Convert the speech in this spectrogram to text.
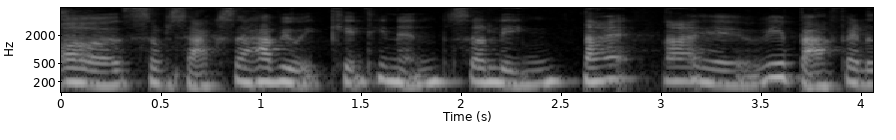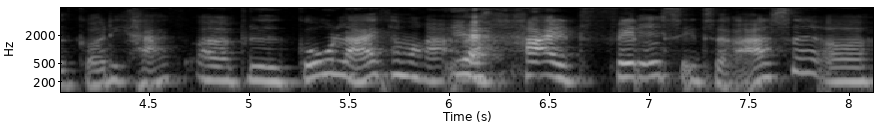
Og som sagt, så har vi jo ikke kendt hinanden så længe. Nej, nej. Øh, vi er bare faldet godt i hak og er blevet gode legekammerater, Ja. har et fælles interesse og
